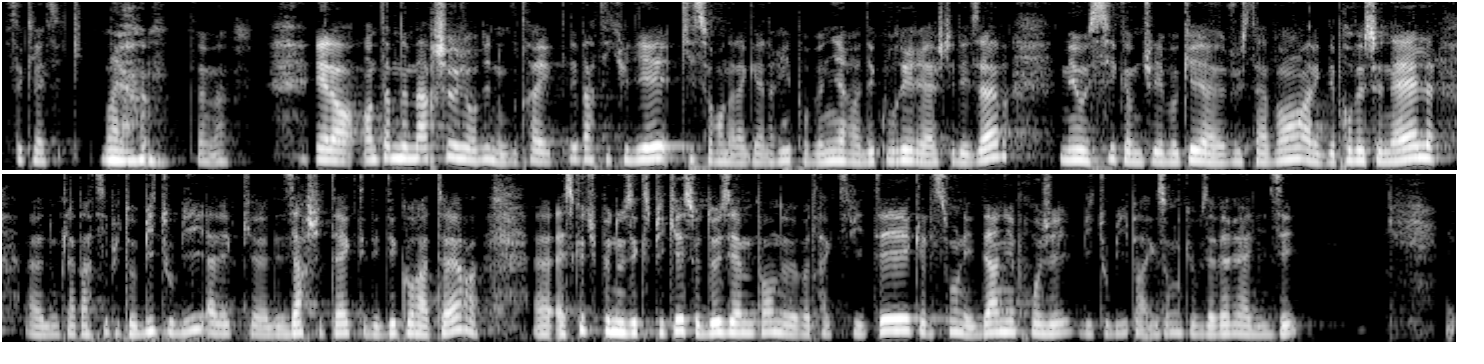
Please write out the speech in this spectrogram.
c'est classique. Voilà. Ça marche. Et alors, en termes de marché aujourd'hui, donc vous travaillez avec les particuliers qui se rendent à la galerie pour venir euh, découvrir et acheter des œuvres, mais aussi, comme tu l'évoquais euh, juste avant, avec des professionnels, euh, donc la partie plutôt B2B, avec des architectes et des décorateurs. Est-ce que tu peux nous expliquer ce deuxième pan de votre activité? Quels sont les derniers projets B2B, par exemple, que vous avez réalisés? Oui.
